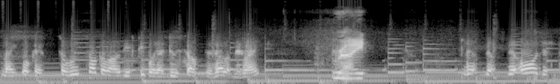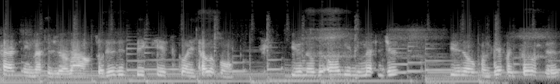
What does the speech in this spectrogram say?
like, okay, so we talk about these people that do self-development, right? Right. They're, they're, they're all just passing messages around. So they're just big kids playing telephone. You know, they're all getting messages, you know, from different sources,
